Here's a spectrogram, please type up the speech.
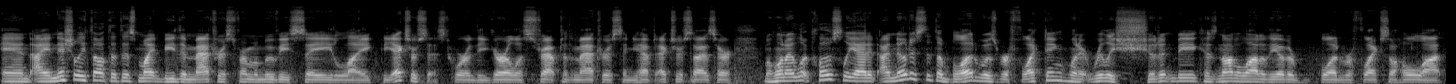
and I initially thought that this might be the mattress from a movie, say, like The Exorcist, where the girl is strapped to the mattress and you have to exorcise her. But when I looked closely at it, I noticed that the blood was reflecting when it really shouldn't be, because not a lot of the other blood reflects a whole lot.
